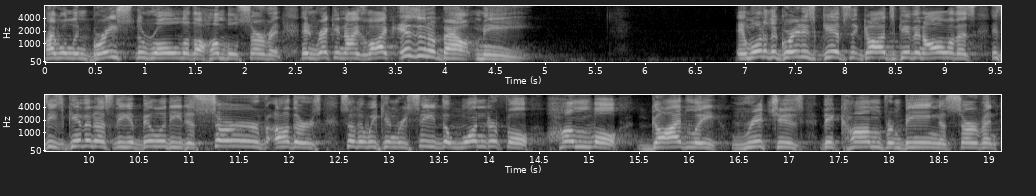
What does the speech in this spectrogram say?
I will embrace the role of a humble servant and recognize life isn't about me. And one of the greatest gifts that God's given all of us is He's given us the ability to serve others so that we can receive the wonderful, humble, godly riches that come from being a servant.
